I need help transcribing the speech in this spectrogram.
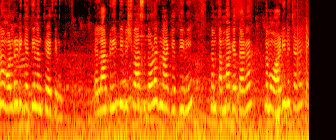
ನಾವು ಆಲ್ರೆಡಿ ಗೆದ್ದೀನಿ ಅಂತ ಹೇಳ್ತೀನಿ. ಎಲ್ಲ ಪ್ರೀತಿ ವಿಶ್ವಾಸದೊಳಗೆ ನಾ ಗೆದ್ದೀನಿ. ನಮ್ಮ ತಮ್ಮ ಗೆದ್ದಾರ ನಮ್ಮ ವಾರ್ಡಿನ ಜನತೆ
